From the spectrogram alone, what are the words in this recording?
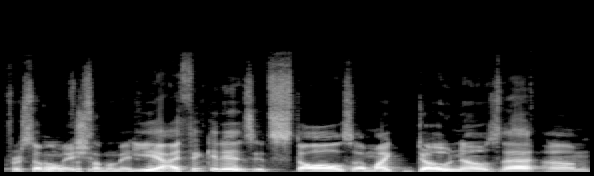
For sublimation. Oh, sublimation, Yeah. I think it is. It's Stahls. Uh, Mike Doe knows that. Um,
